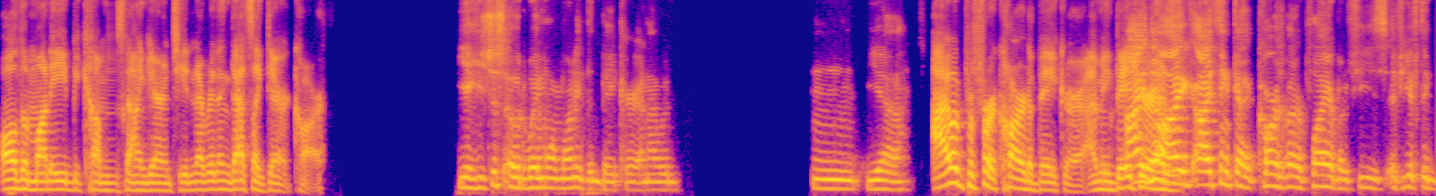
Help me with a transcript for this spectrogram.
all the money becomes non-guaranteed and everything. That's like Derek Carr. Yeah, he's just owed way more money than Baker, and I would. Mm, yeah, I would prefer Carr to Baker. I mean, Baker. I know. has- I I think uh, Carr's a better player, but if he's if you have to,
